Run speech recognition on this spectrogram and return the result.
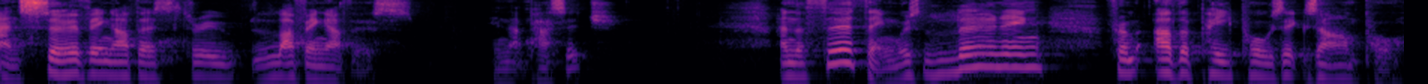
and serving others through loving others in that passage. And the third thing was learning from other people's example.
